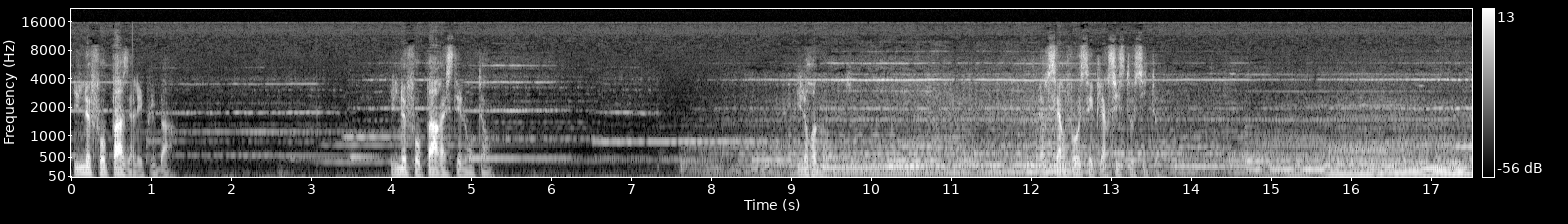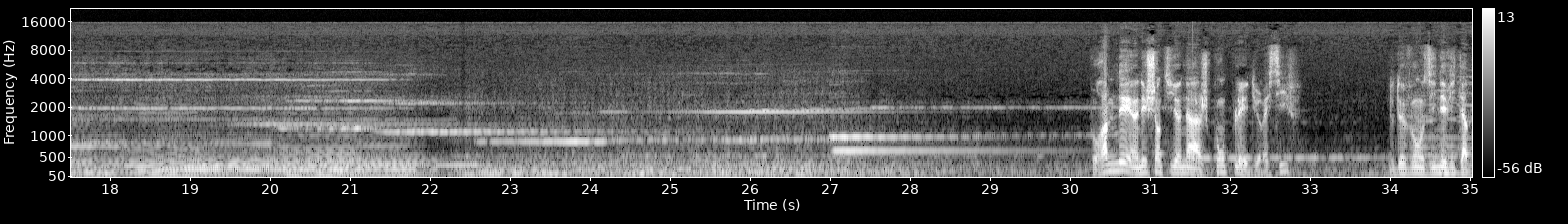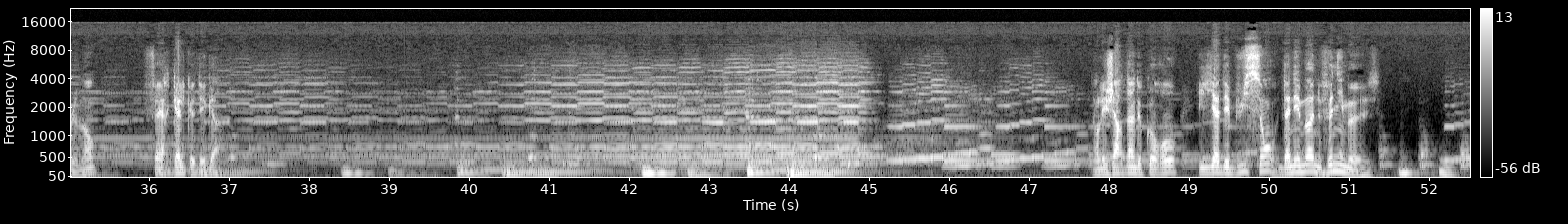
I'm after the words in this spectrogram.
Il ne faut pas aller plus bas. Il ne faut pas rester longtemps. Ils remontent. Leurs cerveaux s'éclaircissent aussitôt. Pour amener un échantillonnage complet du récif, nous devons inévitablement faire quelques dégâts. Dans les jardins de coraux, il y a des buissons d'anémones venimeuses.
